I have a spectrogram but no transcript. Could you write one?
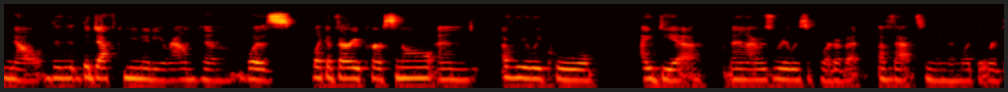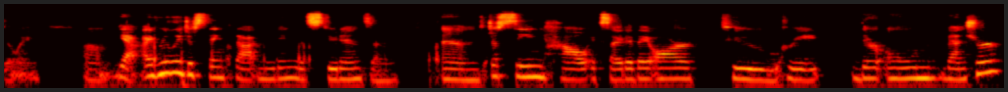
you know the the deaf community around him was like a very personal and a really cool idea. And i was really supportive of, of that team and what they were doing. Um, yeah i really just think that meeting with students and and just seeing how excited they are to create their own venture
